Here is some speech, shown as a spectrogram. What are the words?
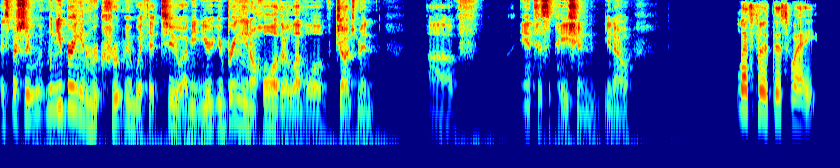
especially when you bring in recruitment with it too. I mean you're you're bringing in a whole other level of judgment, of anticipation. You know. Let's put it this way:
